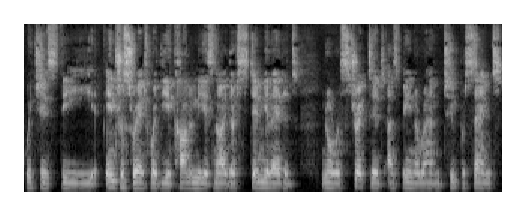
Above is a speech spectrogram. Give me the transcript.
which is the interest rate where the economy is neither stimulated nor restricted, as being around two percent.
